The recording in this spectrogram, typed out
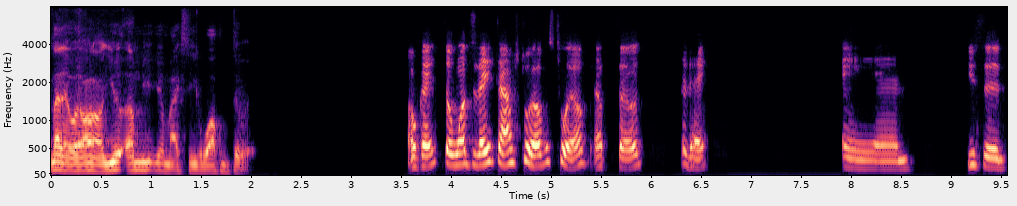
No, no, hold on. You unmute your mic so you can walk them through it. Okay, so once a day times 12 is 12 episodes a day. And you said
